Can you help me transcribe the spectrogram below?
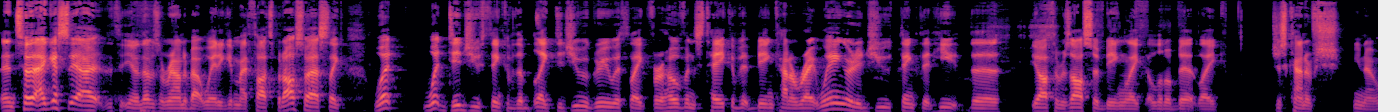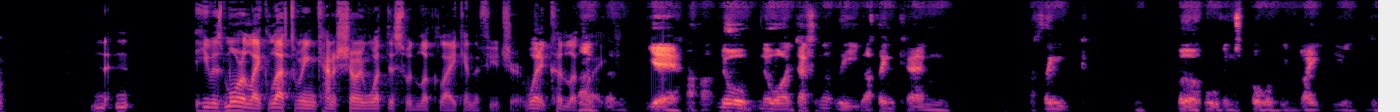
and so i guess yeah I- you know that was a roundabout way to give my thoughts but also ask like what what did you think of the like did you agree with like verhoeven's take of it being kind of right wing or did you think that he the the author was also being like a little bit like just kind of sh- you know n- n- he was more like left wing kind of showing what this would look like in the future what it could look And, like um, yeah, uh-huh. no, no, I definitely, I think, um, I think Verhoeven's probably right here. The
